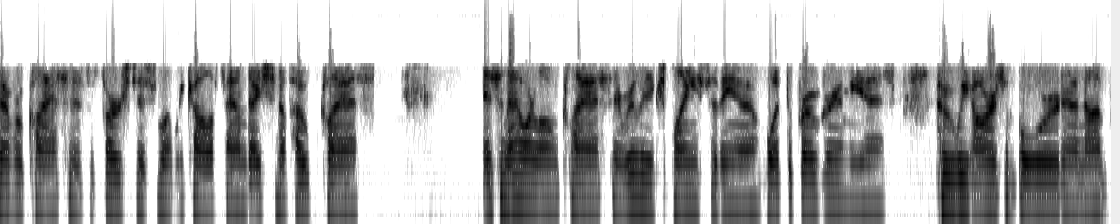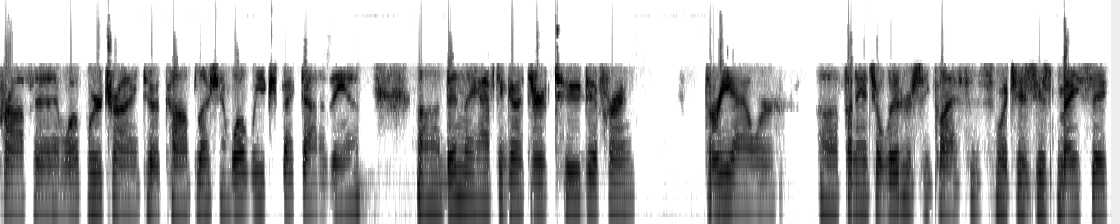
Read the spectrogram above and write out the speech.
several classes. The first is what we call a Foundation of Hope class. It's an hour long class that really explains to them what the program is, who we are as a board and a nonprofit, and what we're trying to accomplish and what we expect out of them. Uh, then they have to go through two different three hour uh, financial literacy classes, which is just basic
